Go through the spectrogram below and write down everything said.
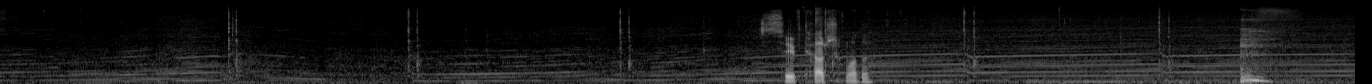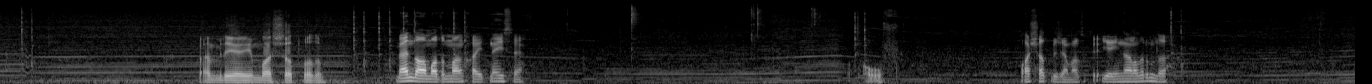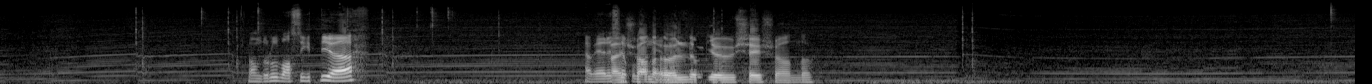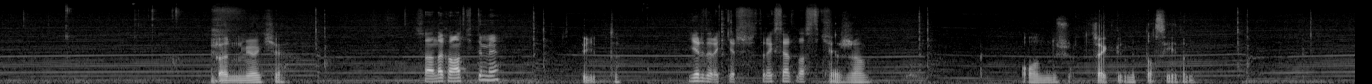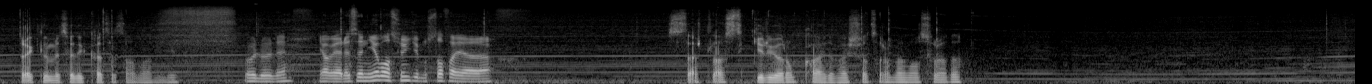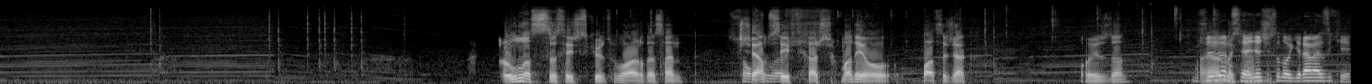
Safety car çıkmadı. Ben bir de yayın başlatmadım. Ben de almadım lan kayıt neyse. Of. Başlatmayacağım artık. Yayından alırım da. Lan Durul bastı gitti ya. Ya Ben şu anda öldüm gibi bir şey şu anda. Dönmüyor ki. Sende kanat gitti mi? Gitti gitti. Gir direkt gir. Direkt sert lastik. Gireceğim. 10 düşür. Track limit nasıl yedim? Track limit'e dikkat et aman diye. Öyle öyle. Ya VRS niye basıyorsun ki Mustafa ya? Sert lastik giriyorum. Kaydı başlatırım hemen o sırada. Rule nasıl stratejisi kötü bu arada sen şey yap var. safety car çıkmadı ya o batacak. O yüzden Bir şey ayarla SC kendini. çıksa da o giremezdi ki.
